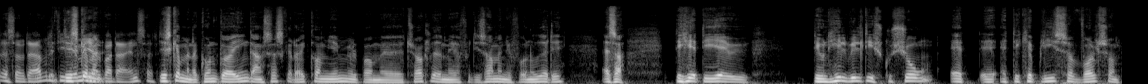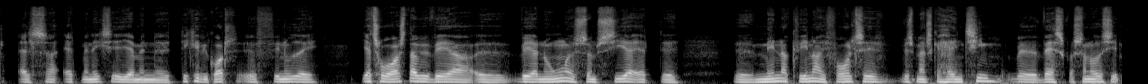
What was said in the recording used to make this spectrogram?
Altså, der er vel de det hjemmehjælper, man, der er ansat? Det skal man da kun gøre en gang, så skal der ikke komme hjemmehjælper med tørklæde mere, fordi så har man jo fundet ud af det. Altså, det her, det er jo det er jo en helt vild diskussion, at, øh, at det kan blive så voldsomt, altså at man ikke siger, jamen øh, det kan vi godt øh, finde ud af. Jeg tror også, der vil være, øh, være nogen, øh, som siger, at øh, mænd og kvinder i forhold til, hvis man skal have intim øh, vask og sådan noget, siger,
